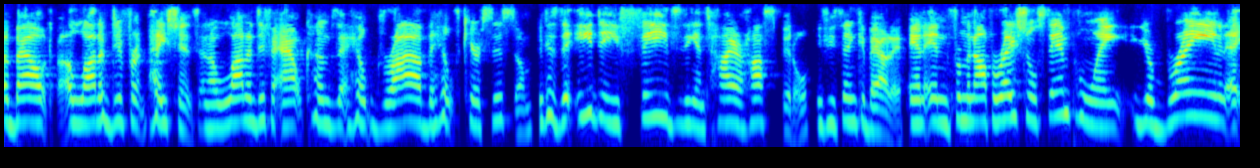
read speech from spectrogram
about a lot of different patients and a lot of different outcomes that help drive the healthcare system because the ED feeds the entire hospital, if you think about it. And, and from an operational standpoint, your brain, an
